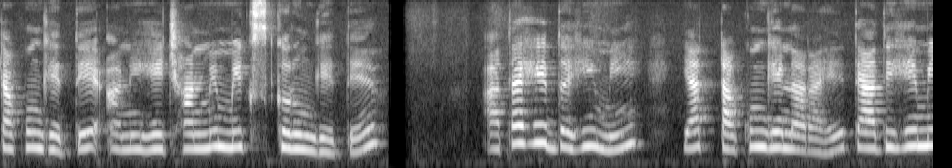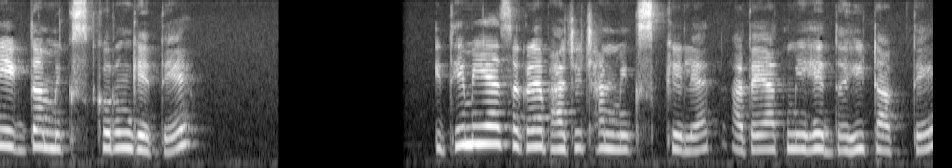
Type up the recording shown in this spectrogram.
टाकून घेते आणि हे छान मी मिक्स करून घेते. आता हे दही मी यात टाकून घेणार आहे. त्याआधी हे मी एकदा मिक्स करून घेते. इथे मी या सगळ्या भाज्या छान मिक्स केल्यात. आता यात मी हे दही टाकते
